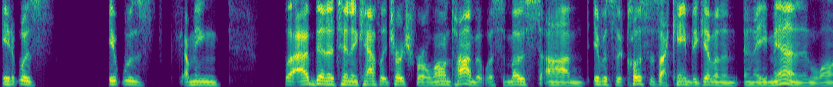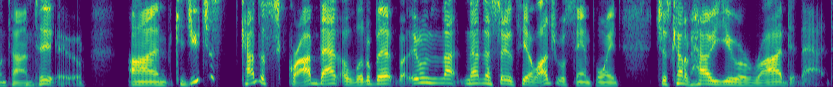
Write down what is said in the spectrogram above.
it was it was. I mean, I've been attending Catholic church for a long time. It was the most. Um, it was the closest I came to giving an, an amen in a long time too. Um, could you just kind of describe that a little bit, but not not necessarily a theological standpoint, just kind of how you arrived at that?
